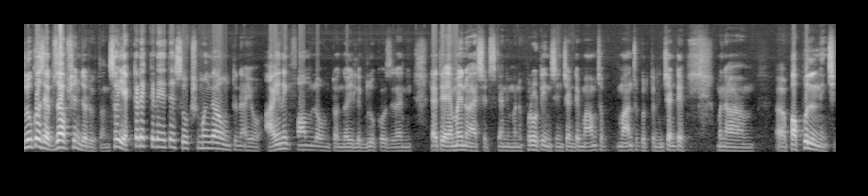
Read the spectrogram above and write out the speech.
గ్లూకోజ్ అబ్జార్ప్షన్ జరుగుతుంది. సో ఎక్కడెక్కడైతే సూక్ష్మంగా ఉంటున్నాయో అయనిక్ ఫామ్లో ఉంటుందో ఇల్లు గ్లూకోజ్ కానీ లేకపోతే ఎమైనో యాసిడ్స్ కానీ మన ప్రోటీన్స్ నుంచి అంటే మాంస మాంసకృతుల నుంచి అంటే మన పప్పుల నుంచి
